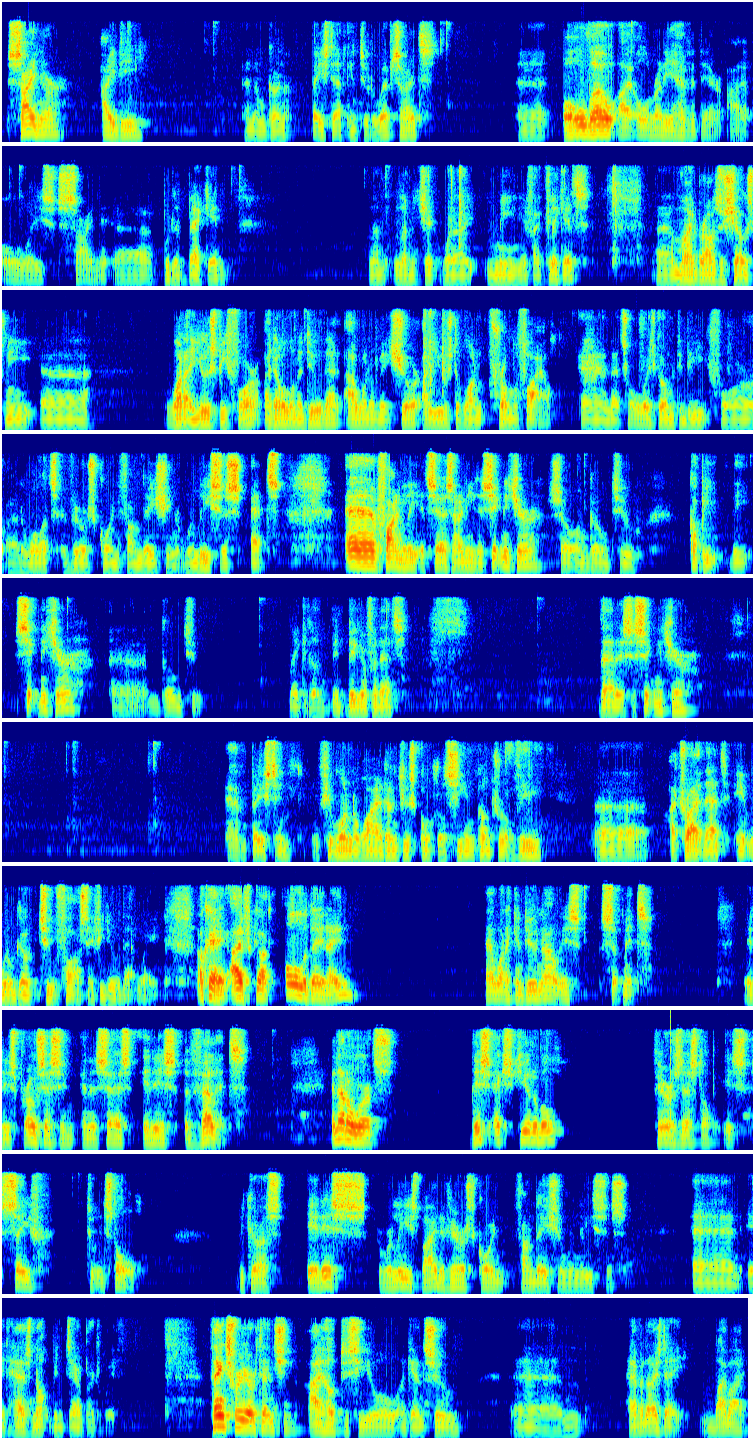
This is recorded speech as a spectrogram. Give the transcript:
signer ID and I'm going to paste that into the website. Uh, although I already have it there I always sign it uh, put it back in let me, let me check what I mean. If I click it, uh, my browser shows me uh, what I used before. I don't want to do that. I want to make sure I use the one from the file. And that's always going to be for uh, the wallets VerusCoin Foundation releases at. And finally, it says I need a signature. So I'm going to copy the signature. I'm going to make it a bit bigger for that that is the signature. And pasting. If you wonder why I don't use Ctrl C and Ctrl V uh, I tried that. It will go too fast if you do it that way. Okay I've got all the data in. And what I can do now is submit. It is processing and it says it is valid. In other words this executable Verus Desktop is safe to install because it is released by the VerusCoin Foundation releases and it has not been tampered with. Thanks for your attention. I hope to see you all again soon and have a nice day. Bye bye.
